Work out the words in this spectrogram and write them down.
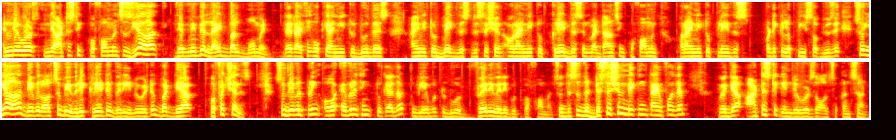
endeavors in the artistic performances here there may be a light bulb moment that i think okay i need to do this i need to make this decision or i need to create this in my dancing performance or i need to play this particular piece of music so yeah they will also be very creative very innovative but they are perfectionists. So they will bring all everything together to be able to do a very very good performance. So this is the decision making time for them where their artistic endeavors are also concerned.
